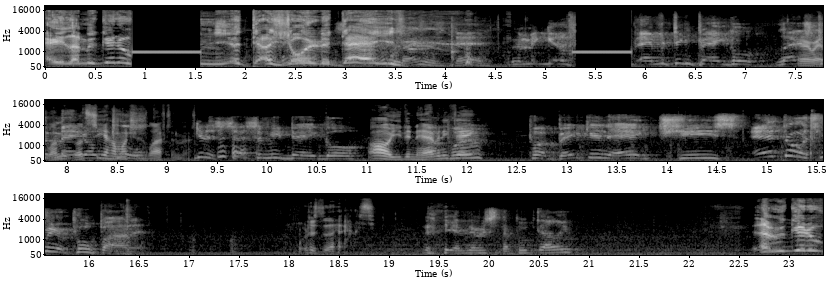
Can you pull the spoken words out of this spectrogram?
Hey, let me get a a short of the day. Dead. Let me get a everything bagel. Lettuce, Here, wait. Let me. tomato, Let's see how much is left in this. Get a sesame bagel. Oh, you didn't have Uh, anything? Put, bacon, egg, cheese, and throw a smear of poop on it. What is that? you have never seen a poop deli? Let me get a.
